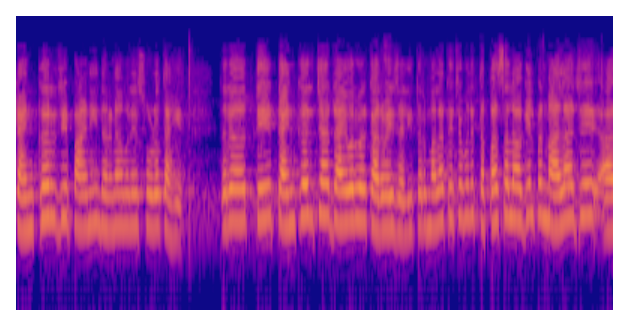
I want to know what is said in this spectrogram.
टँकर जे पाणी धरणामध्ये सोडत आहेत तर ते टँकरच्या ड्रायव्हरवर कारवाई झाली. तर मला त्याच्यामध्ये तपासायला लागेल पण मला जे आ,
